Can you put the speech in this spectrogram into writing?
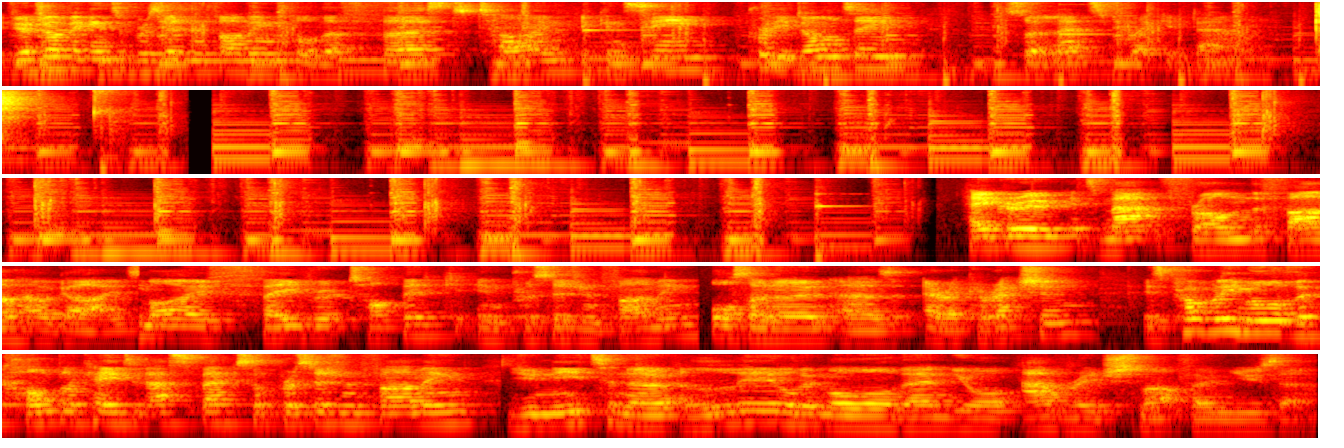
If you're jumping into precision farming for the first time, it can seem pretty daunting, so let's break it down. Hey crew, it's Matt from the FarmHow Guys. My favourite topic in precision farming, also known as error correction, is probably more of the complicated aspects of precision farming. You need to know a little bit more than your average smartphone user.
